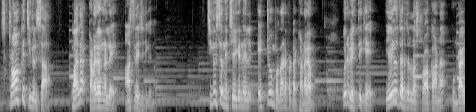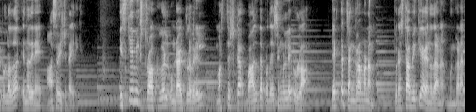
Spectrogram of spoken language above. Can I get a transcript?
സ്ട്രോക്ക് ചികിത്സ പല ഘടകങ്ങളെ ആശ്രയിച്ചിരിക്കുന്നു. ചികിത്സ നിശ്ചയിക്കുന്നതിൽ ഏറ്റവും പ്രധാനപ്പെട്ട ഘടകം ഒരു വ്യക്തിക്ക് ഏതു തരത്തിലുള്ള സ്ട്രോക്കാണ് ഉണ്ടായിട്ടുള്ളത് എന്നതിനെ ആശ്രയിച്ചിട്ടായിരിക്കും. ഇസ്കീമിക് സ്ട്രോക്കുകൾ ഉണ്ടായിട്ടുള്ളവരിൽ മസ്തിഷ്ക ബാധിത പ്രദേശങ്ങളിലേക്കുള്ള രക്തചംക്രമണം പുനഃസ്ഥാപിക്കുക എന്നതാണ് മുൻഗണന.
